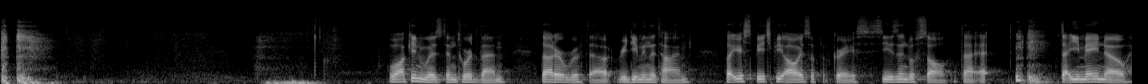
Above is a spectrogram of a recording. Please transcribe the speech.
Walk in wisdom toward them that are without, redeeming the time. Let your speech be always of grace, seasoned with salt, that, that you may know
